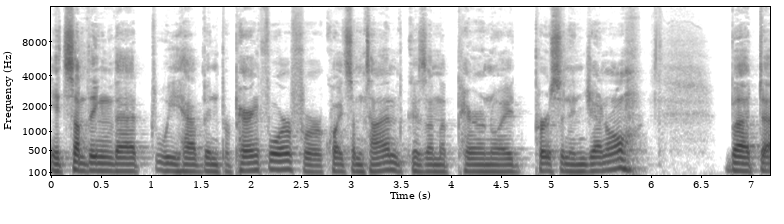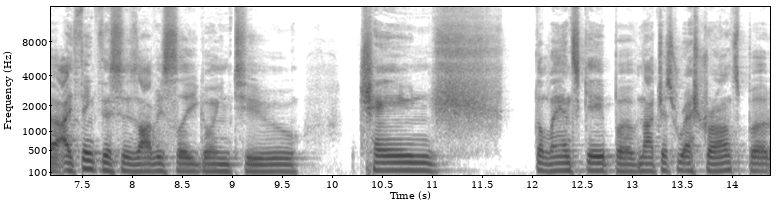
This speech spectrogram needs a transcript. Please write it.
it's something that we have been preparing for for quite some time because I'm a paranoid person in general. But uh, I think this is obviously going to change the landscape of not just restaurants, but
